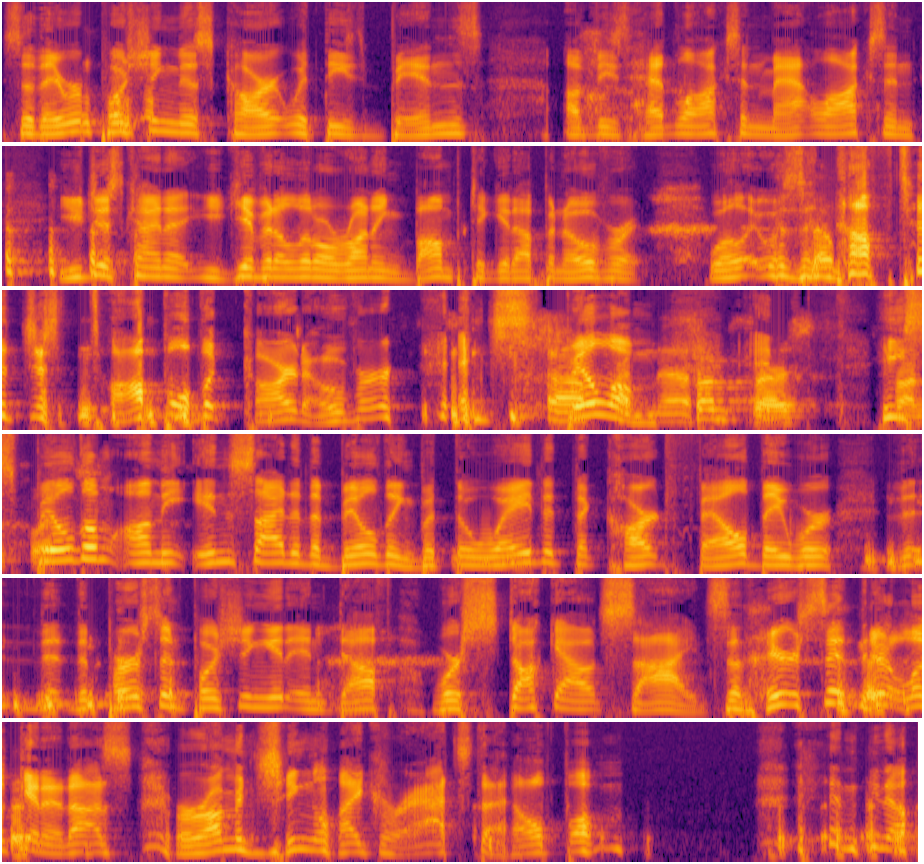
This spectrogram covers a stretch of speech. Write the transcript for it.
So they were pushing this cart with these bins of these headlocks and matlocks and you just kind of you give it a little running bump to get up and over it. Well it was enough to just topple the cart over and spill them first, he spilled them on the inside of the building but the way that the cart fell they were the, the, the person pushing it in duff were stuck outside. So they're sitting there looking at us rummaging like rats to help them and you know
